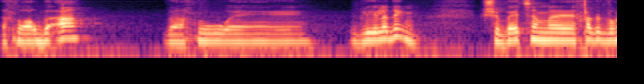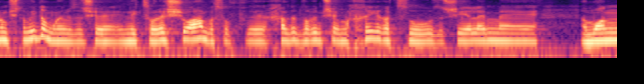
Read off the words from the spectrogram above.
אנחנו ארבעה ואנחנו אה, בלי ילדים. כשבעצם אה, אחד הדברים שתמיד אומרים זה שניצולי שואה, בסוף אה, אחד הדברים שהם הכי רצו זה שיהיה להם אה, המון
